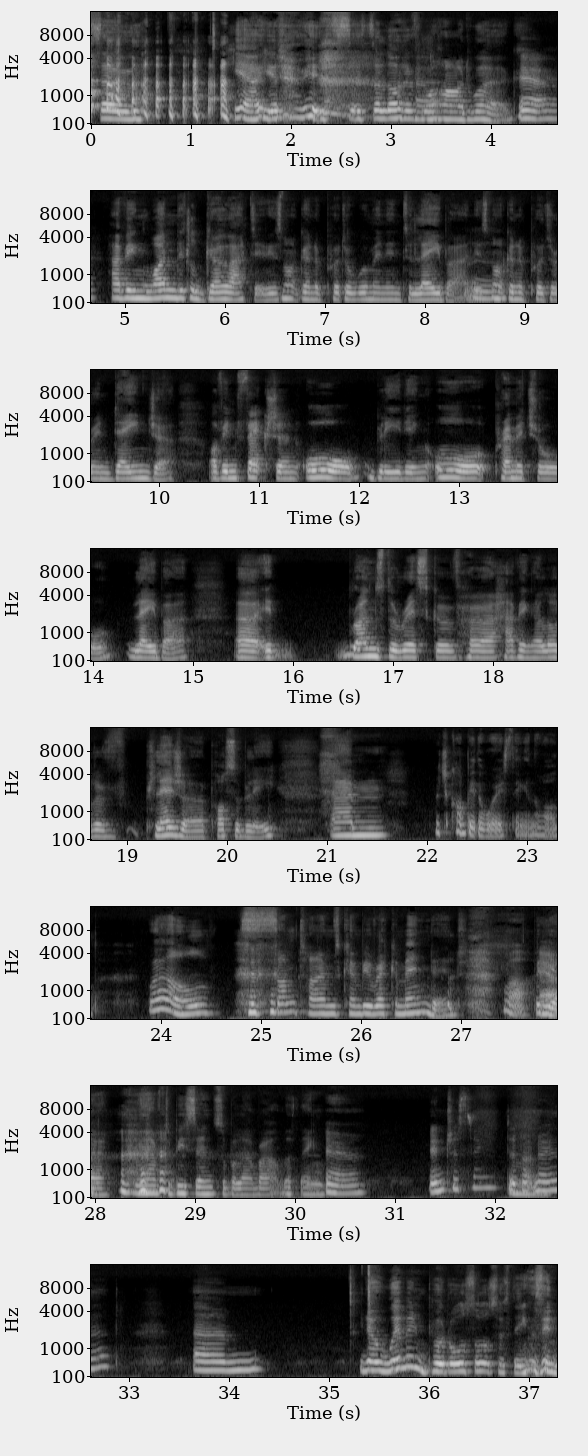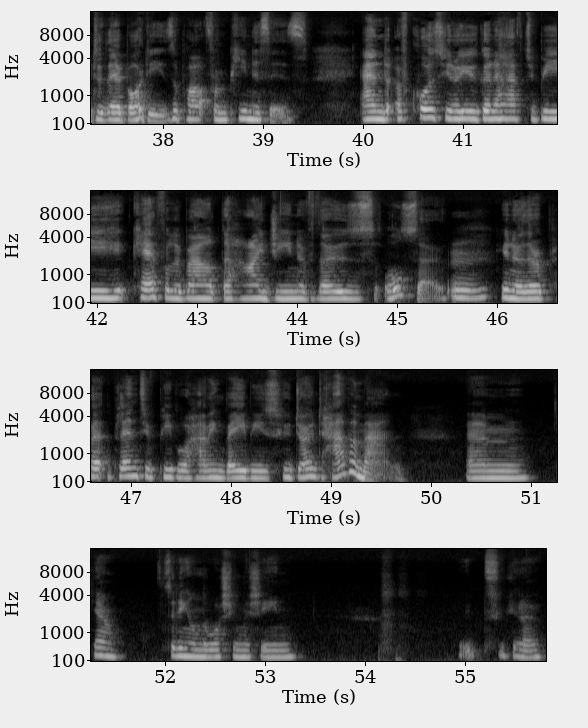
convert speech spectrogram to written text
So, yeah, you know, it's, it's a lot of hard work yeah having one little go at it is not going to put a woman into labor and it's not going to put her in danger of infection or bleeding or premature labor. Uh, it runs the risk of her having a lot of pleasure, possibly. Um, which can't be the worst thing in the world. well, sometimes can be recommended. Well, But yeah. we have to be sensible about the thing. Yeah. Interesting. Did not know that. Um, You know, women put all sorts of things into their bodies apart from penises. And of course, you know, you're going to have to be careful about the hygiene of those also. You know, there are pl- plenty of people having babies who don't have a man. Um, yeah, sitting on the washing machine. It's, you know,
